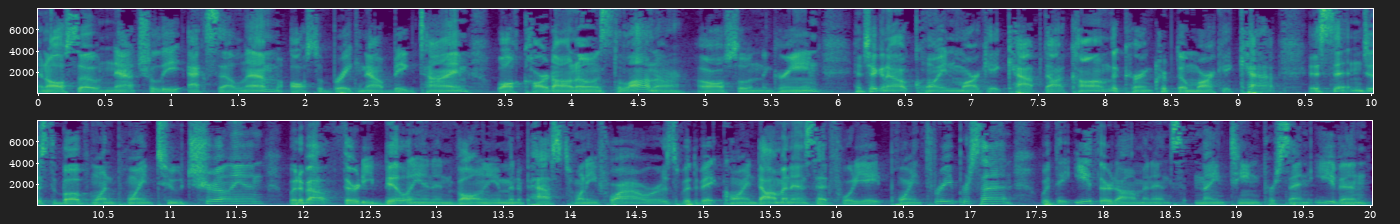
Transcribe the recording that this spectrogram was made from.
And also naturally XLM also breaking out big time while Cardano and Solana are also in the green. And checking out coinmarketcap.com, the current crypto market cap is sitting just above 1.2 trillion with about 30 billion in volume in the past 24 hours with the Bitcoin dominance at 48.3%, with the Ether dominance 19% even.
